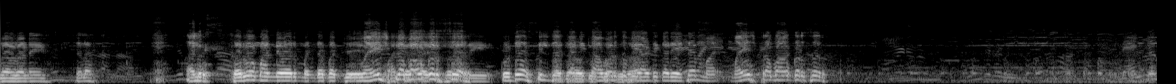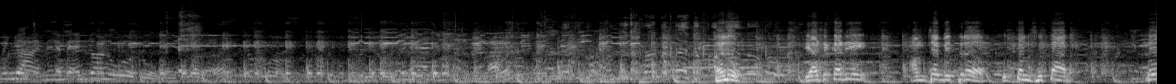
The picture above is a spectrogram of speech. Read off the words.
रावणे चला. हॅलो सर्व मान्यवर मंडपाचे महेश प्रभावकर सर. कुठे असतील तर त्यांनी ताबडतोब या ठिकाणी यायचे महेश प्रभावकर सर. हॅलो या ठिकाणी आमचे मित्र उत्तम सुतार. हे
